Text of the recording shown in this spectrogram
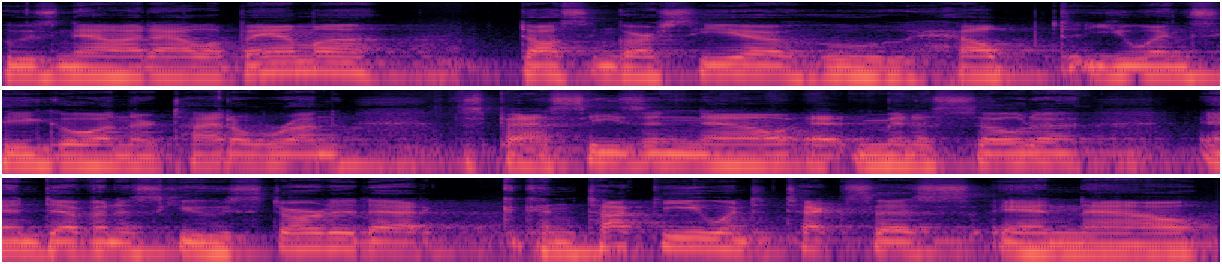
who's now at Alabama, Dawson Garcia, who helped UNC go on their title run this past season, now at Minnesota, and Devin Askew started at Kentucky, went to Texas, and now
